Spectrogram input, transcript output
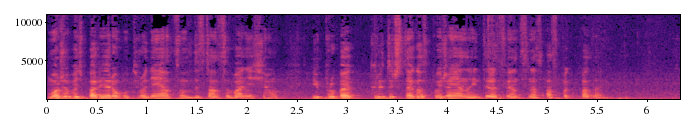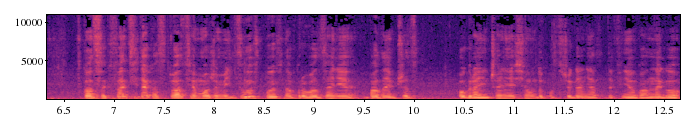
może być barierą utrudniającą zdystansowanie się i próbę krytycznego spojrzenia na interesujący nas aspekt badań. W konsekwencji taka sytuacja może mieć zły wpływ na prowadzenie badań przez ograniczenie się do postrzegania zdefiniowanego,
